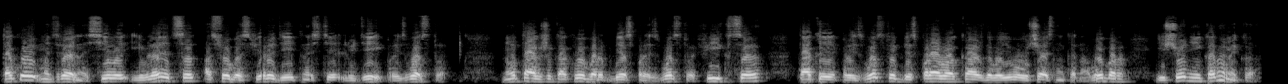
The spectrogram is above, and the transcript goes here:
Такой материальной силой является особая сфера деятельности людей, производства. Но так же, как выбор без производства – фикция, так и производство без права каждого его участника на выбор еще не экономика.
